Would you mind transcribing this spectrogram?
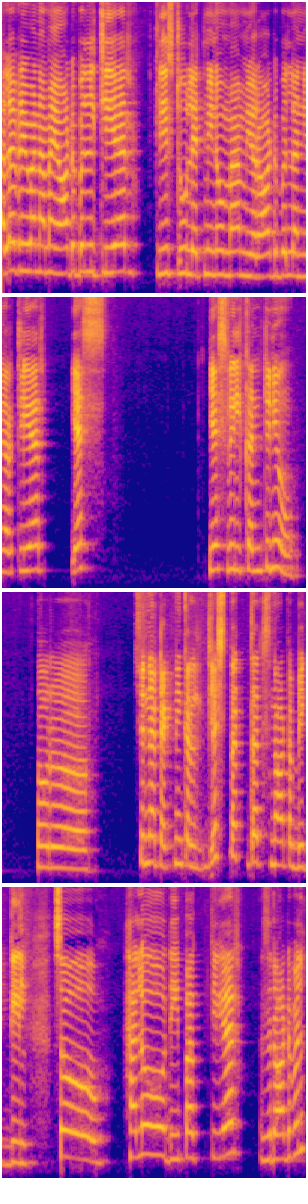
Hello everyone, am I audible, clear? Please do let me know, ma'am, you're audible and you're clear. Yes? Yes, we'll continue. For uh, chinna technical glitch, but that's not a big deal. So, hello Deepak, clear? Is it audible?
